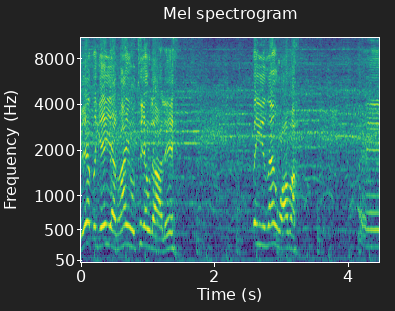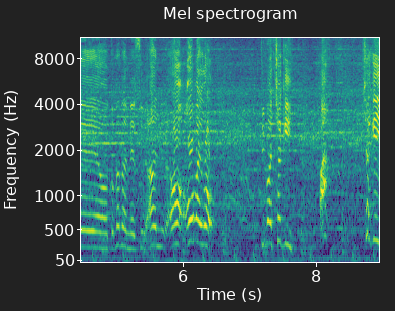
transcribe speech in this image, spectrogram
ဘယ်တကယ်ရငါ့ကိုထရောက်လာလေတေးစမ်းကွာမအေးတော်တော်နဲ့ဆူအော်အိုးမိုင်ဂေါဒီမှာချက်ကီဟာချက်ကီ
